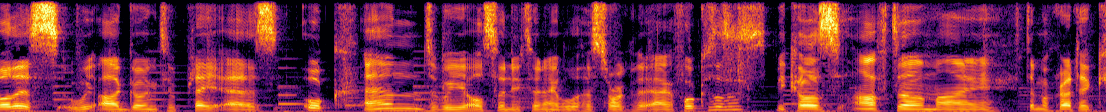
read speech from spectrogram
For this, we are going to play as Ook, and we also need to enable historical AI focuses, because after my democratic,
